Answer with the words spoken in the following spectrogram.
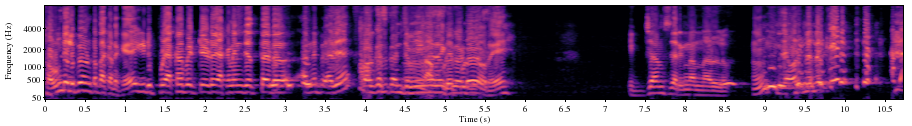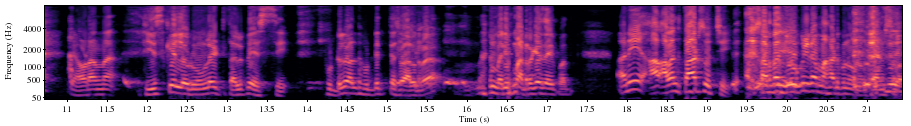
సౌండ్ వెళ్ళిపోయి ఉంటది అక్కడికి. వీడు ఇప్పుడు ఎక్కడ పెట్టాడు ఎక్కడ నుంచి చెప్తాడు అని అదే? ఫోకస్ కొంచెం రే ఎగ్జామ్స్ జరిగిన? ఎవరినైనా ఎవడన్నా తీసుకెళ్ళి రూమ్లో ఇటు తలుపేసి ఫుడ్ కావాలి ఫుడ్ ఇస్తే చాలరా. మరి మటర్ కేసు అయిపోద్ది. అని అలాంటి థాట్స్ వచ్చాయి. సరదా జోకులుగా ఫ్రెండ్స్లో.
